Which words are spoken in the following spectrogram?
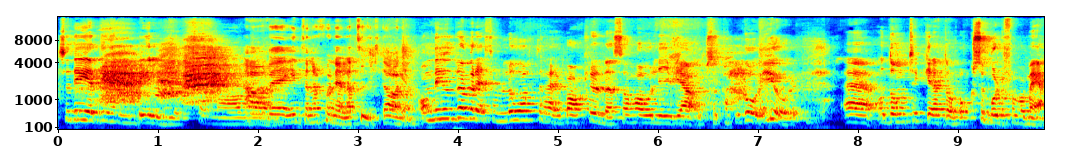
Så det är din bild liksom av... Av eh, internationella tikdagen. Om ni undrar vad det är som låter här i bakgrunden så har Olivia också papegojor. Eh, och de tycker att de också borde få vara med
